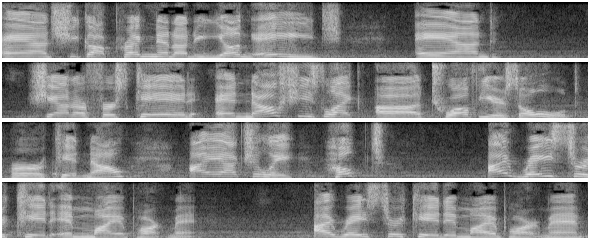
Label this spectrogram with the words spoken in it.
and she got pregnant at a young age and she had her first kid and now she's like uh, 12 years old, her kid now. I actually helped, I raised her kid in my apartment. I raised her kid in my apartment.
